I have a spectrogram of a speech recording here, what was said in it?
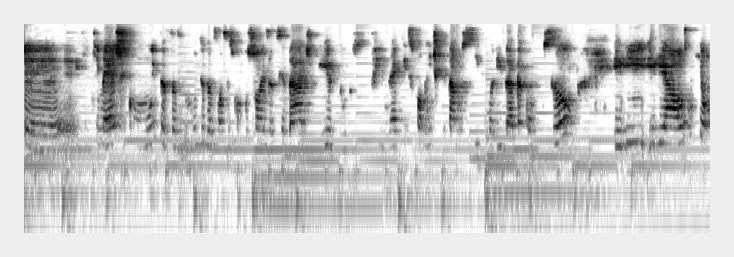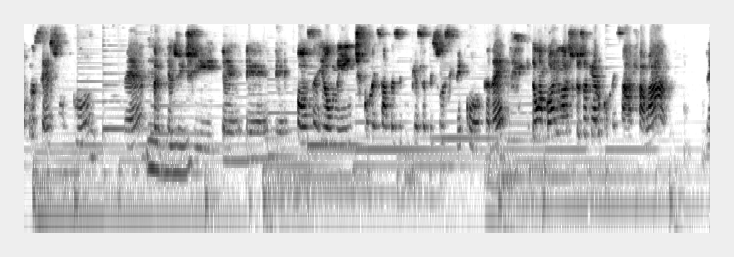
é, que mexe com muitas das, muitas das nossas compulsões, ansiedade, medos, enfim, né, principalmente que está no ciclo ali da, da compulsão, ele, ele é algo que é um processo muito longo, né? Uhum. Para que a uhum. gente é, é, é, possa realmente começar a fazer com que essa pessoa se dê conta, né? Então agora eu acho que eu já quero começar a falar, né?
